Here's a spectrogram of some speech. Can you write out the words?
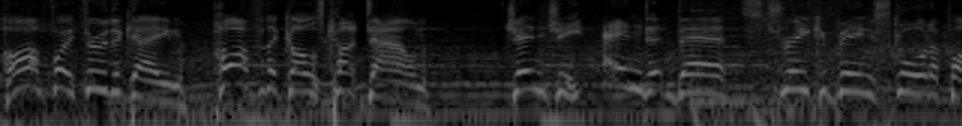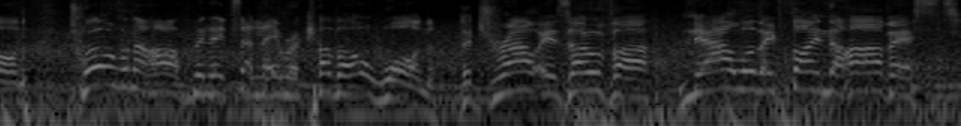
Halfway through the game, half of the goals cut down. Gen G end their streak of being scored upon. 12 and a half minutes and they recover one. The drought is over. Now will they find the harvest?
